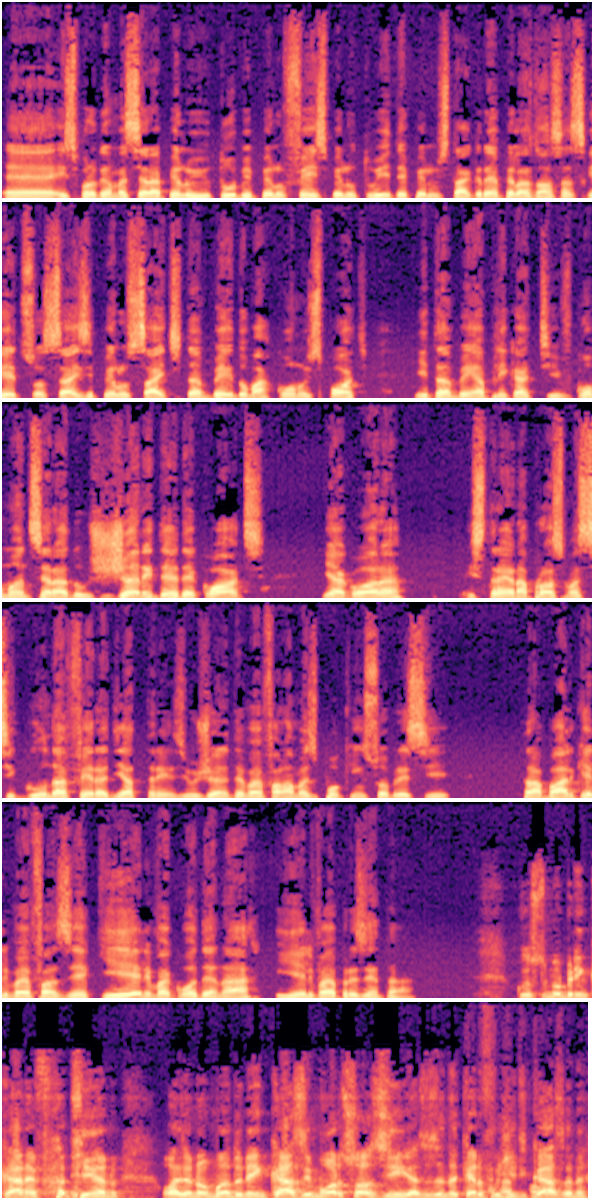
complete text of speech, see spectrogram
É, esse programa será pelo YouTube, pelo Face, pelo Twitter, pelo Instagram, pelas nossas redes sociais e pelo site também do Marcou no Esporte e também aplicativo. O comando será do Jâniter Decotes e agora estreia na próxima segunda-feira, dia 13. E o Jâniter vai falar mais um pouquinho sobre esse trabalho que ele vai fazer, que ele vai coordenar e ele vai apresentar. Costumo brincar, né, Fabiano? Olha, eu não mando nem em casa e moro sozinho. Às vezes ainda quero fugir de casa, né?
